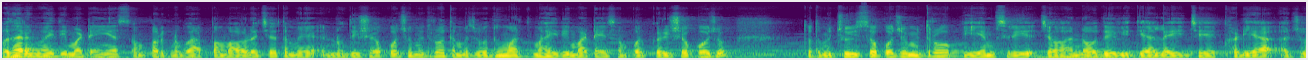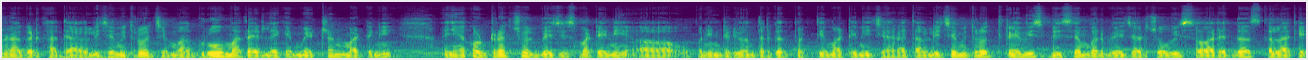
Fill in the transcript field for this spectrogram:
વધારે માહિતી માટે અહીંયા સંપર્ક નંબર આપવામાં આવેલો છે, તમે નોંધી શકો છો મિત્રો. તેમજ વધુ માહિતી માટે સંપર્ક કરી શકો છો. તો તમે જોઈ શકો છો મિત્રો, પીએમ શ્રી જવાહર નવોદય વિદ્યાલય જે ખડિયા જુનાગઢ ખાતે આવેલી છે મિત્રો, જેમાં ગૃહમાતા એટલે કે મેટ્રન માટેની, અહીંયા કોન્ટ્રાક્ચ્યુઅલ બેઝિસ માટેની ઓપન ઇન્ટરવ્યૂ અંતર્ગત ભરતી માટેની જાહેરાત આવેલી છે મિત્રો. ત્રેવીસ ડિસેમ્બર બે હજાર ચોવીસ સવારે દસ કલાકે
